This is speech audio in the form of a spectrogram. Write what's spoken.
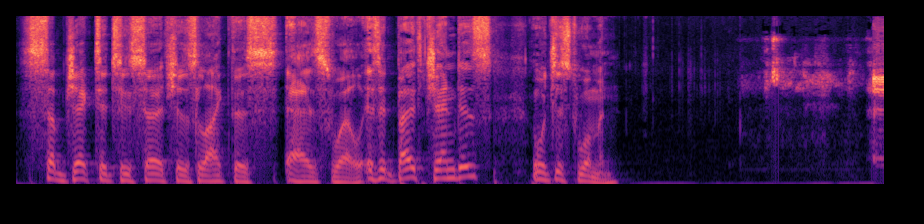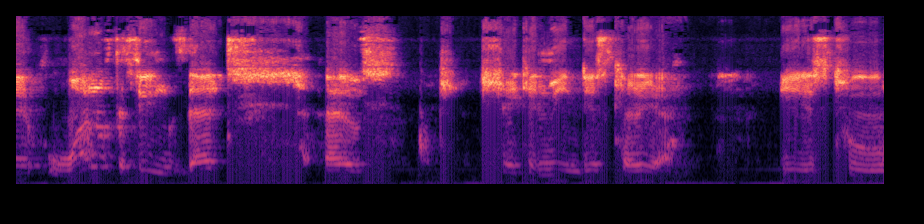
subjected to searches like this as well? Is it both genders or just women? Uh, one of the things that have shaken me in this career is to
